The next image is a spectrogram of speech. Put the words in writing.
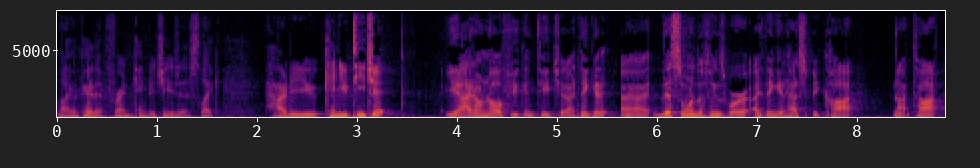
like, okay, their friend came to Jesus? Like, how do you? Can you teach it? yeah, I don't know if you can teach it. I think it, uh, this is one of the things where I think it has to be caught, not taught.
